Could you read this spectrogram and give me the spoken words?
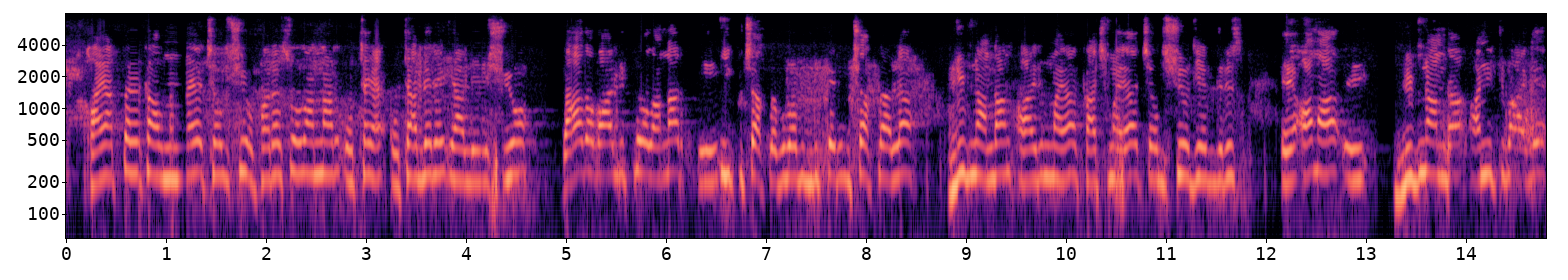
hayatta kalmaya çalışıyor. Parası olanlar otel, otellere yerleşiyor. Daha da varlıklı olanlar e, ilk uçakla bulabildikleri uçaklarla Lübnan'dan ayrılmaya, kaçmaya çalışıyor diyebiliriz. E, ama e, Lübnan'da an itibariyle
